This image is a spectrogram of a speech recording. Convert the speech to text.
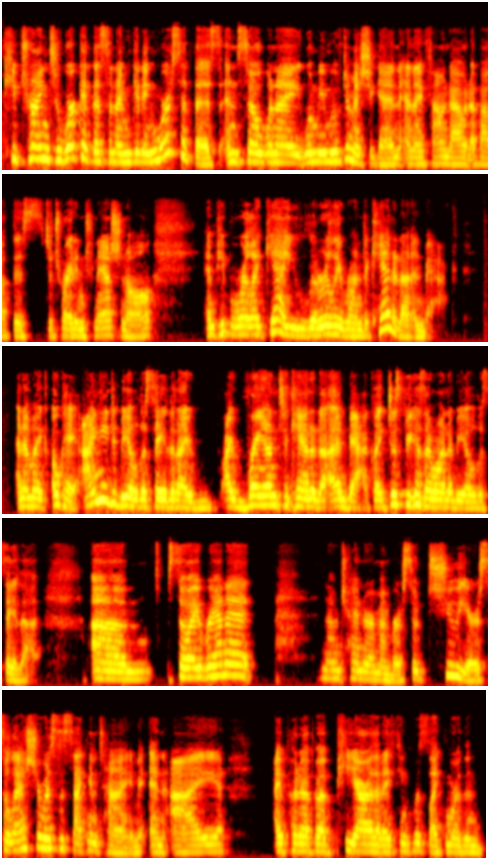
keep trying to work at this and I'm getting worse at this? And so when I when we moved to Michigan and I found out about this Detroit International and people were like, yeah, you literally run to Canada and back and i'm like okay i need to be able to say that i i ran to canada and back like just because i want to be able to say that. Um, so i ran it now i'm trying to remember. So two years. So last year was the second time and i i put up a pr that i think was like more than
